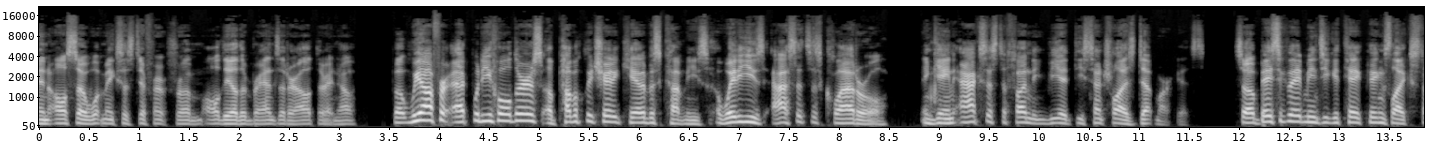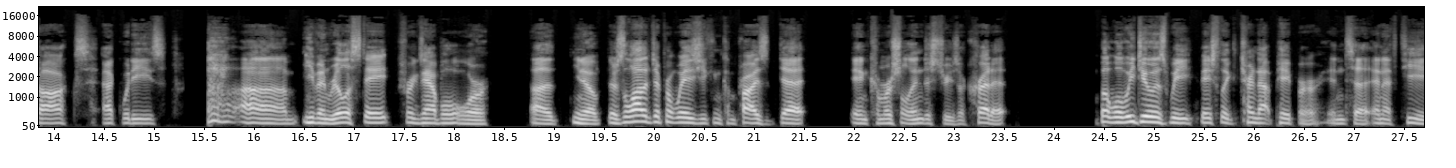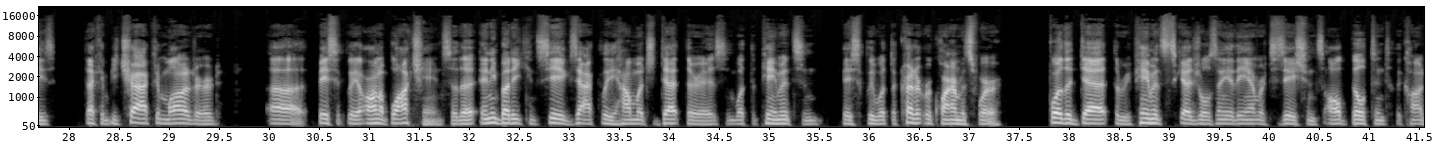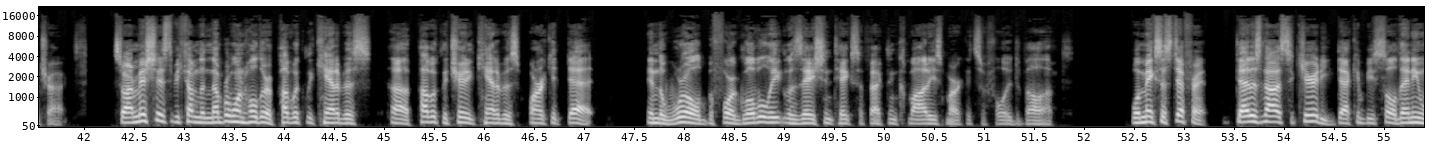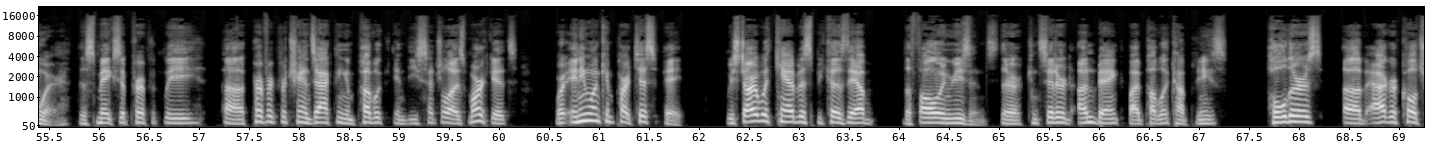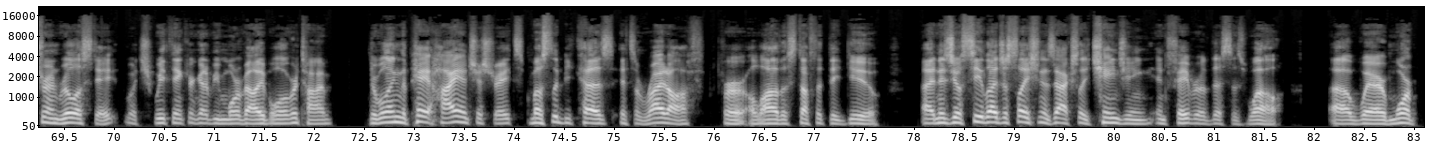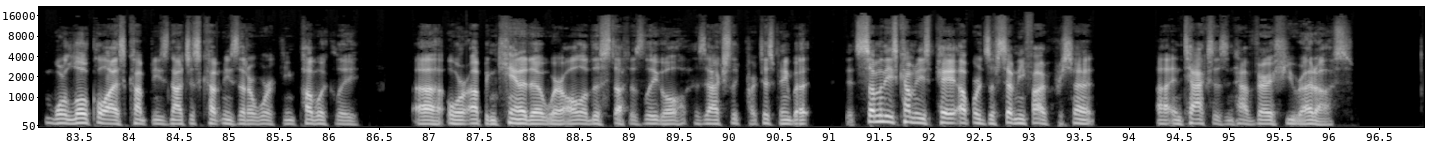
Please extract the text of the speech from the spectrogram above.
and also what makes us different from all the other brands that are out there right now. But we offer equity holders of publicly traded cannabis companies a way to use assets as collateral and gain access to funding via decentralized debt markets. So basically, it means you could take things like stocks, equities, um, even real estate, for example, or uh, you know, there's a lot of different ways you can comprise debt in commercial industries or credit. But what we do is we basically turn that paper into NFTs that can be tracked and monitored uh, basically on a blockchain so that anybody can see exactly how much debt there is and what the payments and basically what the credit requirements were for the debt, the repayment schedules, any of the amortizations, all built into the contract. So our mission is to become the number one holder of publicly cannabis, uh, publicly traded cannabis market debt in the world before global legalization takes effect and commodities markets are fully developed. What makes us different? Debt is not a security. Debt can be sold anywhere. This makes it perfectly uh, perfect for transacting in public and decentralized markets where anyone can participate. We started with cannabis because they have the following reasons. They're considered unbanked by public companies, holders of agriculture and real estate, which we think are going to be more valuable over time. They're willing to pay high interest rates, mostly because it's a write off for a lot of the stuff that they do. And as you'll see, legislation is actually changing in favor of this as well, uh, where more more localized companies, not just companies that are working publicly, uh, or up in Canada where all of this stuff is legal, is actually participating. But some of these companies pay upwards of 75% uh, in taxes and have very few write offs.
